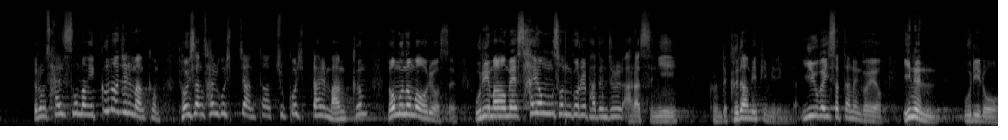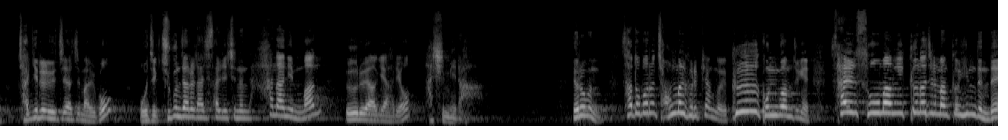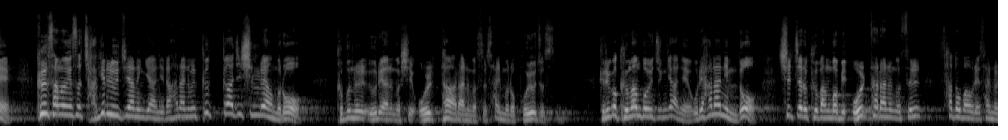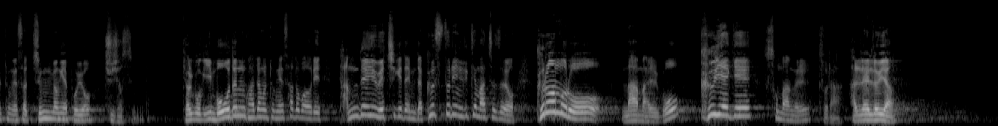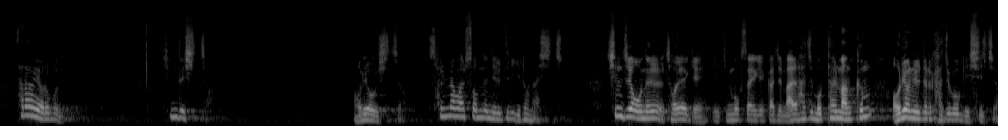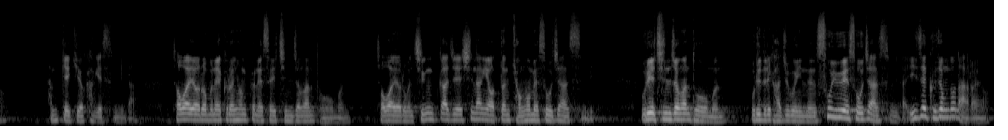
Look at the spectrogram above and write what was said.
여러분 살 소망이 끊어질 만큼 더 이상 살고 싶지 않다 죽고 싶다 할 만큼 너무너무 어려웠어요. 우리 마음에 사형 선고를 받은 줄 알았으니 그런데 그 다음이 비밀입니다. 이유가 있었다는 거예요. 이는 우리로 자기를 의지하지 말고 오직 죽은 자를 다시 살리시는 하나님만 의뢰하게 하려 하심이라 여러분, 사도 바울은 정말 그렇게 한 거예요. 그 곤고함 중에 살 소망이 끊어질 만큼 힘든데 그 상황에서 자기를 의지하는 게 아니라 하나님을 끝까지 신뢰함으로 그분을 의뢰하는 것이 옳다라는 것을 삶으로 보여줬습니다. 그리고 그만 보여준 게 아니에요. 우리 하나님도 실제로 그 방법이 옳다라는 것을 사도 바울의 삶을 통해서 증명해 보여 주셨습니다. 결국 이 모든 과정을 통해 사도 바울이 담대히 외치게 됩니다. 그 스토리는 이렇게 맞춰져요. 그러므로 나 말고 그에게 소망을 두라. 할렐루야. 사랑하는 여러분, 힘드시죠? 어려우시죠? 설명할 수 없는 일들이 일어나시죠? 심지어 오늘 저에게, 김 목사에게까지 말하지 못할 만큼 어려운 일들을 가지고 계시죠? 함께 기억하겠습니다. 저와 여러분의 그런 형편에서의 진정한 도움은 저와 여러분 지금까지의 신앙의 어떤 경험에서 오지 않습니다. 우리의 진정한 도움은 우리들이 가지고 있는 소유에서 오지 않습니다. 이제 그 정도는 알아요.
